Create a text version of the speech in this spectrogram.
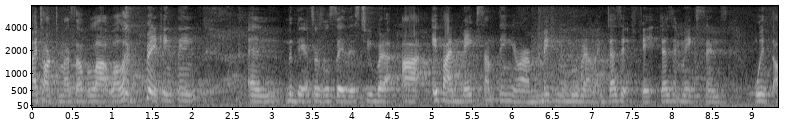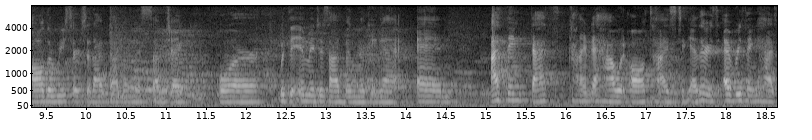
I talk to myself a lot while I'm making things, and the dancers will say this too. But I, if I make something or I'm making a movement, I'm like, does it fit? Does it make sense with all the research that I've done on this subject or with the images I've been looking at? And I think that's kind of how it all ties together. Is everything has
